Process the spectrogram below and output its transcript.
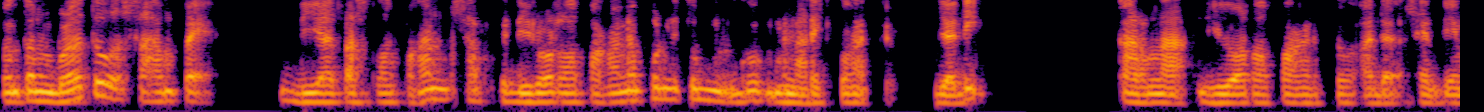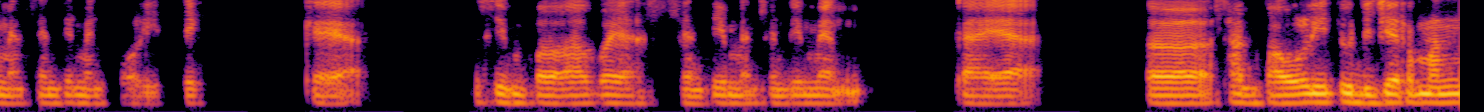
nonton bola tuh sampai di atas lapangan sampai di luar lapangannya pun itu menurut gue menarik banget jadi karena di luar lapangan itu ada sentimen-sentimen politik kayak simpel apa ya sentimen-sentimen kayak eh, San Pauli itu di Jerman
